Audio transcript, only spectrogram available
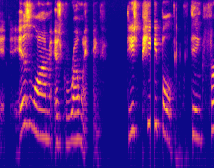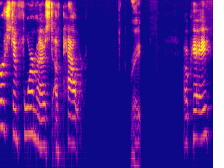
I- Islam is growing. These people think first and foremost of power. Right. Okay.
